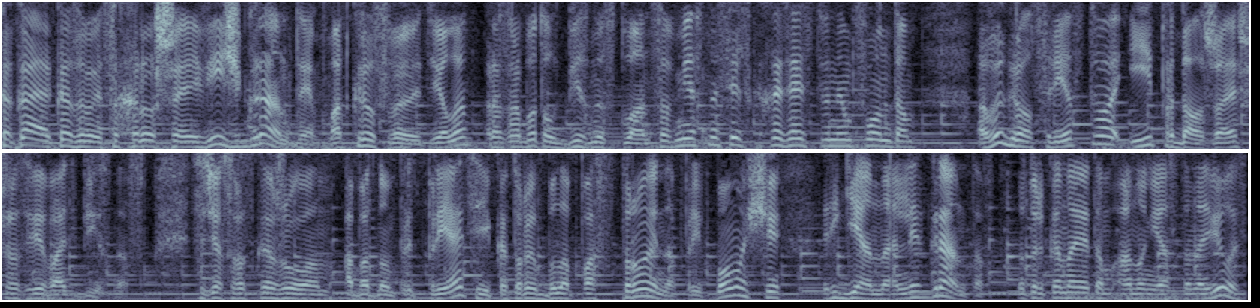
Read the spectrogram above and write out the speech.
Какая, оказывается, хорошая вещь – гранты. Открыл свое дело, разработал бизнес-план совместно с сельскохозяйственным фондом, выиграл средства и продолжаешь развивать бизнес. Сейчас расскажу вам об одном предприятии, которое было построено при помощи региональных грантов. Но только на этом оно не остановилось,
